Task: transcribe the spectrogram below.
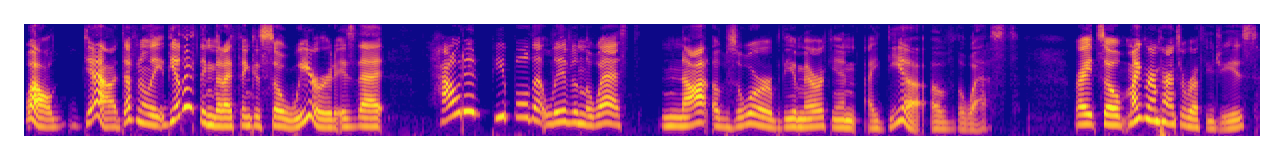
Well, yeah, definitely. The other thing that I think is so weird is that how did people that live in the West not absorb the American idea of the West? Right? So, my grandparents are refugees,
